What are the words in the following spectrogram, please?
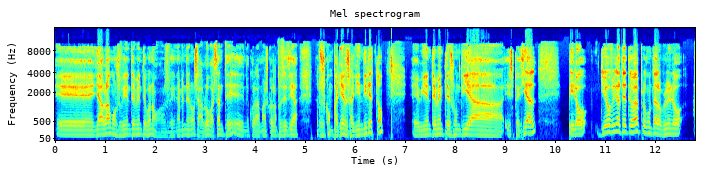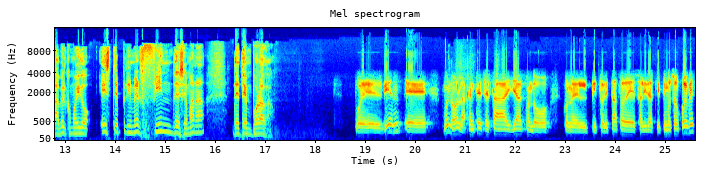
Eh, ya hablamos, evidentemente, bueno, evidentemente no, se habló bastante, eh, con, además con la presencia de nuestros compañeros allí en directo. Evidentemente es un día especial, pero yo, fíjate, te voy a preguntar lo primero, a ver cómo ha ido este primer fin de semana de temporada. Pues bien, eh, bueno, la gente se está ya cuando con el pistoletazo de salida que hicimos el jueves,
